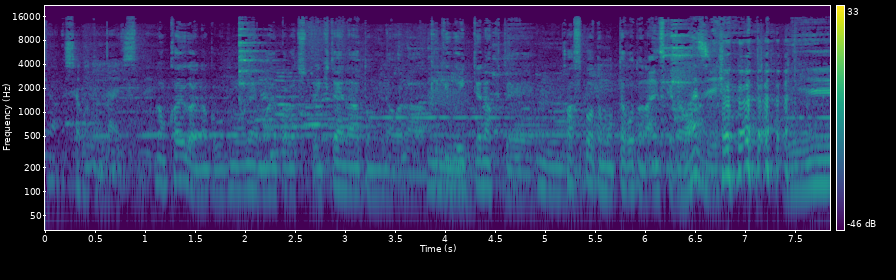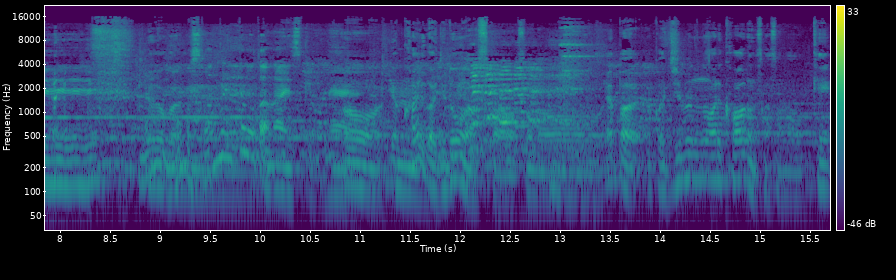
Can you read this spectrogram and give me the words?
いやしたことないですね。なんか海外なんか僕もね前からちょっと行きたいなと思いながら、結局行ってなくて、パスポート持ったことないんですけど。マジ？ええ僕そんな行ったことはないですけどね。うんいや海外ってどうなんですか、そのやっぱなんか自分のあれ変わるんですか？そのけ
